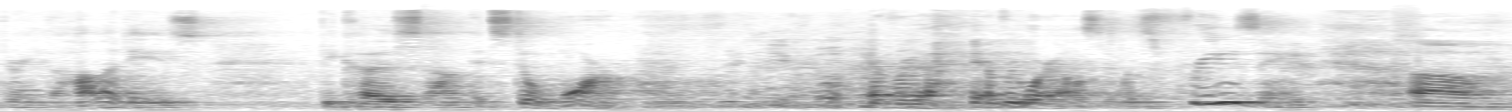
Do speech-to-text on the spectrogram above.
during the holidays because um, it's still warm. Every, everywhere else it was freezing. Um,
